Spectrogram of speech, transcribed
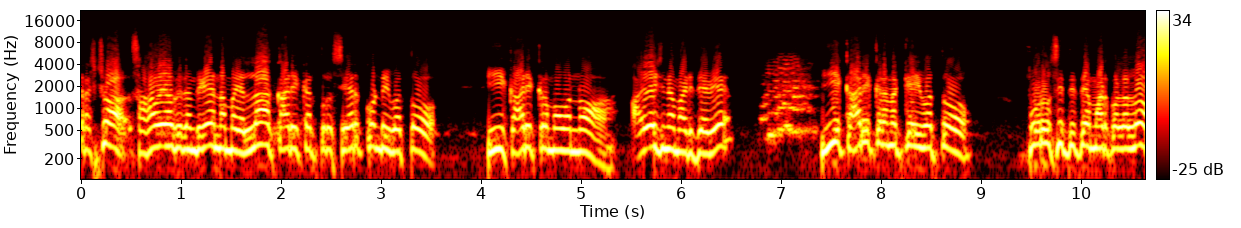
ಟ್ರಸ್ಟ್ ಸಹಯೋಗದೊಂದಿಗೆ ನಮ್ಮ ಎಲ್ಲ ಕಾರ್ಯಕರ್ತರು ಸೇರಿಕೊಂಡು ಇವತ್ತು ಈ ಕಾರ್ಯಕ್ರಮವನ್ನು ಆಯೋಜನೆ ಮಾಡಿದ್ದೇವೆ. ಈ ಕಾರ್ಯಕ್ರಮಕ್ಕೆ ಇವತ್ತು ಪೂರ್ವ ಸಿದ್ಧತೆ ಮಾಡಿಕೊಳ್ಳಲು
